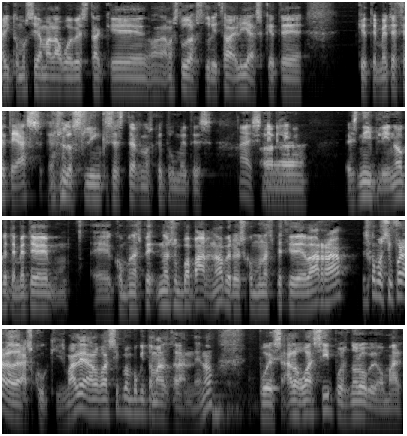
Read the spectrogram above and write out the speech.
ay, ¿cómo se llama la web esta que además tú has utilizado, Elías, que te que te mete CTAs en los links externos que tú metes. Ah, Snipply. Uh, Snipply, ¿no? Que te mete eh, como una especie, no es un pop-up, ¿no? Pero es como una especie de barra. Es como si fuera lo de las cookies, ¿vale? Algo así, pero un poquito más grande, ¿no? Pues algo así, pues no lo veo mal.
